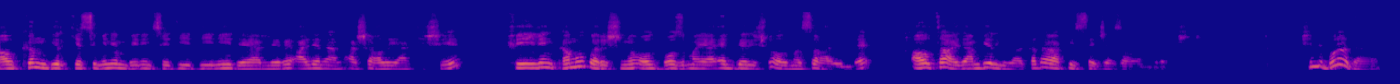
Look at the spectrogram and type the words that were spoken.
halkın bir kesiminin benimsediği dini değerleri alenen aşağılayan kişi fiilin kamu barışını bozmaya elverişli olması halinde 6 aydan 1 yıla kadar hapiste cezalandırılır. Şimdi burada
